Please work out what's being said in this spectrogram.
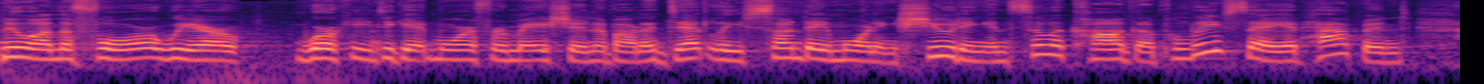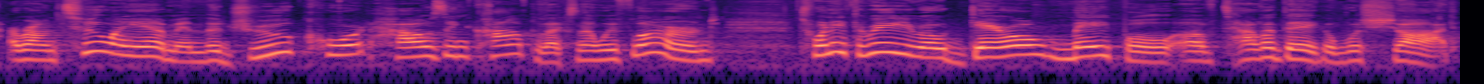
New on the four, we are working to get more information about a deadly Sunday morning shooting in Sylacauga. Police say it happened around 2 a.m. in the Drew Court housing complex. Now we've learned 23-year-old Daryl Maple of Talladega was shot.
